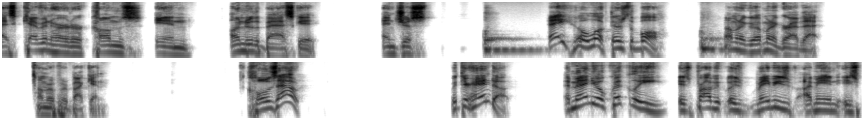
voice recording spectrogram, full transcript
as Kevin Huerter comes in under the basket and just, hey, oh, look, there's the ball. I'm gonna go. I'm gonna grab that. I'm gonna put it back in. Close out with your hand up. Immanuel Quickley is probably maybe. I mean, he's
